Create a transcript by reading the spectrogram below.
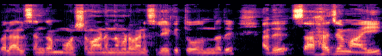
ബലാത്സംഗം മോശമാണ് നമ്മുടെ മനസ്സിലേക്ക് തോന്നുന്നത് അത് സഹജമായി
